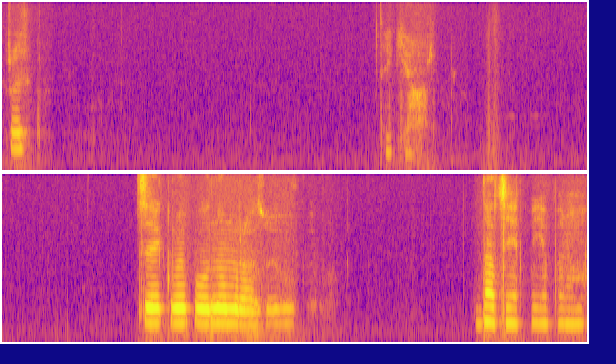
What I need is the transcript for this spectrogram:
Якраз Так я. Це як ми по одному разу його. Да, це як я перемог.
